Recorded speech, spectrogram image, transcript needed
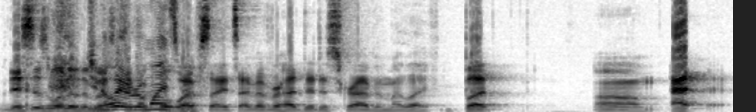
This is one of the most difficult websites I've ever had to describe in my life. But um, at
